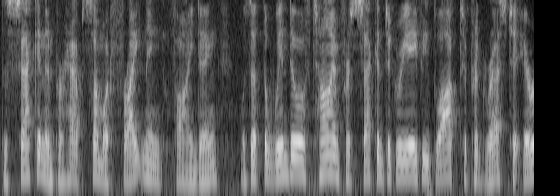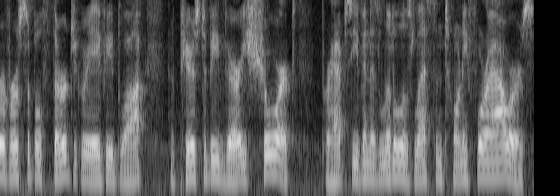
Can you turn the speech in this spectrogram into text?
The second and perhaps somewhat frightening finding was that the window of time for second degree AV block to progress to irreversible third degree AV block appears to be very short, perhaps even as little as less than 24 hours.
